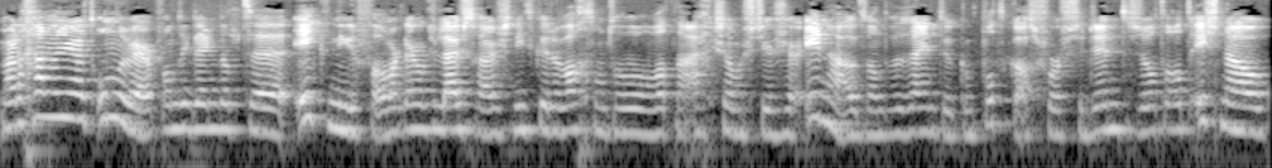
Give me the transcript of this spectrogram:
Maar dan gaan we nu naar het onderwerp. Want ik denk dat eh, ik in ieder geval, maar ik denk ook de luisteraars niet kunnen wachten om te horen wat nou eigenlijk zo'n bestuursjaar inhoudt. Want we zijn natuurlijk een podcast voor studenten. Dus wat, wat is nou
